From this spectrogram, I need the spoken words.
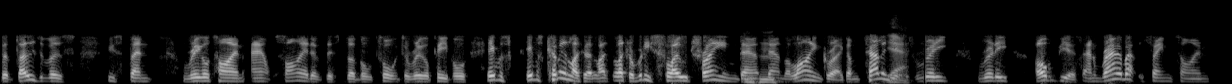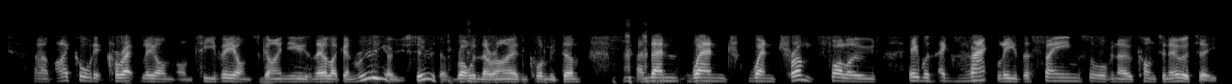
But those of us who spent real time outside of this bubble, talking to real people, it was it was coming like a like, like a really slow train down Mm-hmm. down the line, Greg. I'm telling Yeah. you, it's really really obvious. And round about the same time, um, I called it correctly on, on TV, on Sky News, and they were like, "And really, are you serious?" They're rolling their eyes and calling me dumb. and then when when Trump followed, it was exactly the same sort of you know continuity.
